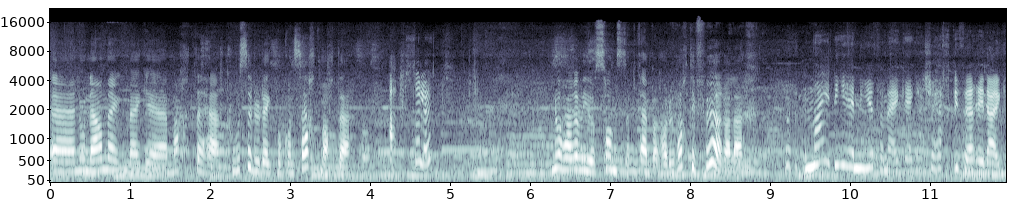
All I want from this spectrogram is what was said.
Eh, nå nærmer jeg meg eh, Marte her. Koser du deg på konsert, Marte? Absolutt. Nå hører vi jo sånn september. Har du hørt de før, eller? Nei, de er nye for meg. Jeg har ikke hørt de før i dag.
